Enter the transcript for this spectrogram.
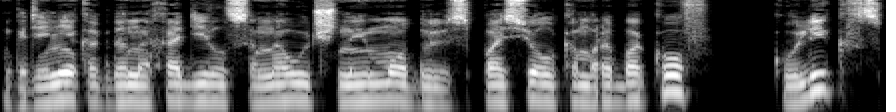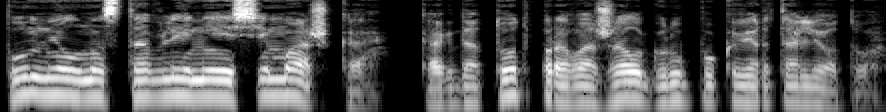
где некогда находился научный модуль с поселком рыбаков, Кулик вспомнил наставление Симашка, когда тот провожал группу к вертолету.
